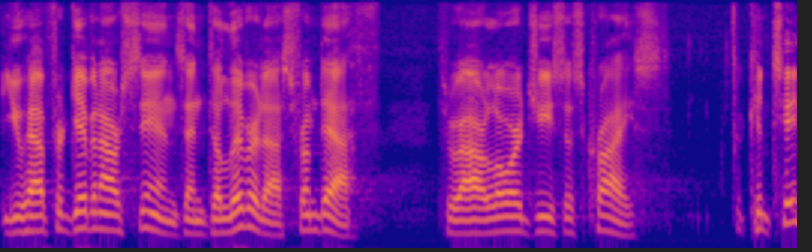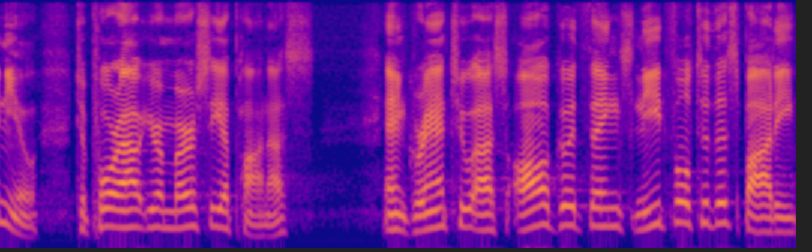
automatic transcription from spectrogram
you have forgiven our sins and delivered us from death through our Lord Jesus Christ. Continue to pour out your mercy upon us and grant to us all good things needful to this body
